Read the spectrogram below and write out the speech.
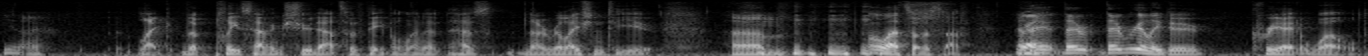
you know, like the police having shootouts with people, and it has no relation to you. Um, all that sort of stuff. And Right. they, they they really do create a world,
